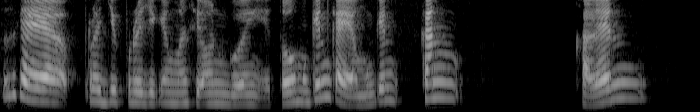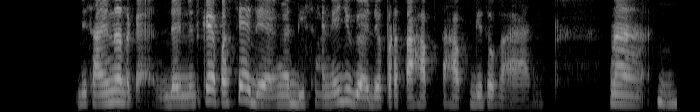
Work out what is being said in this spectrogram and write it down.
Terus kayak project-project yang masih ongoing itu mungkin kayak mungkin kan kalian desainer kan dan itu kayak pasti ada ngedesainnya juga ada pertahap-tahap gitu kan. Nah, Hmm.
